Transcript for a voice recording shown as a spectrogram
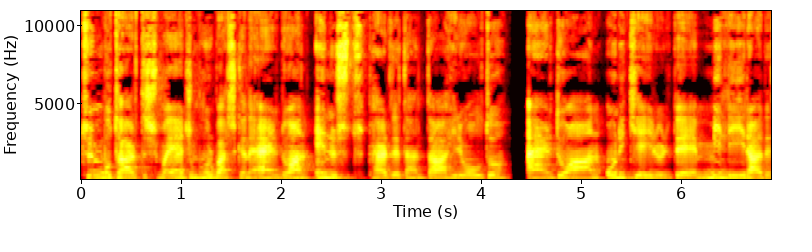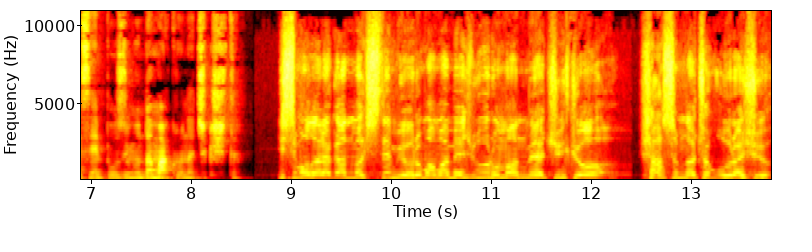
Tüm bu tartışmaya Cumhurbaşkanı Erdoğan en üst perdeden dahil oldu. Erdoğan 12 Eylül'de Milli İrade Sempozyumunda Macron'a çıkıştı. İsim olarak anmak istemiyorum ama mecburum anmaya çünkü o şahsımla çok uğraşıyor.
